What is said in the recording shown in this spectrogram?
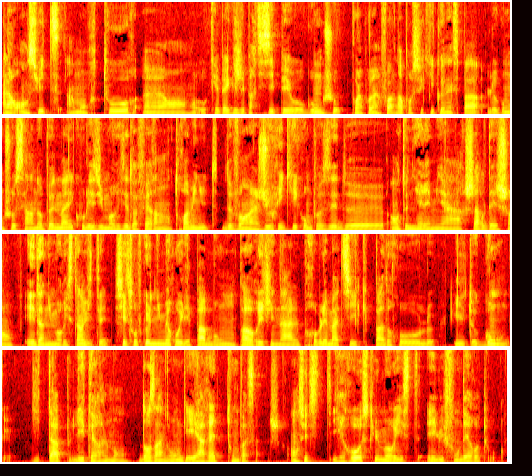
Alors ensuite, à mon retour euh, au Québec, j'ai participé au Gong Show pour la première fois. Alors pour ceux qui connaissent pas, le Gong Show c'est un open mic où les humoristes doivent faire un 3 minutes devant un jury qui est composé de Anthony Rémillard, Charles Deschamps et d'un humoriste invité. S'il trouve que le numéro il est pas bon, pas original, problématique, pas drôle, il te gongue. Il tape littéralement dans un gong et arrête ton passage. Ensuite, il roast l'humoriste et lui font des retours.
